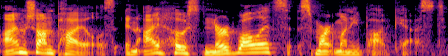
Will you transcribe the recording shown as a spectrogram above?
I'm Sean Pyles, and I host NerdWallet's Smart Money Podcast.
